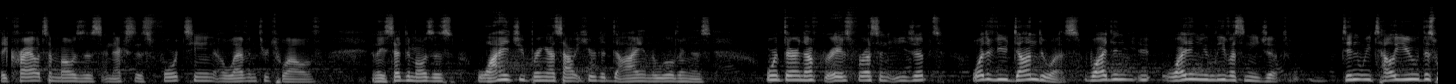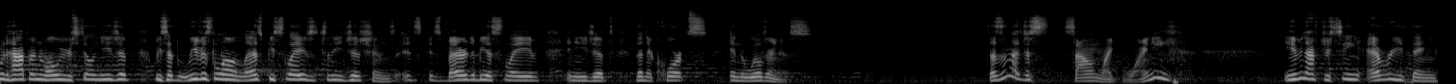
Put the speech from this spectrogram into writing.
they cry out to Moses in Exodus 14, 11 through 12. And they said to Moses, Why did you bring us out here to die in the wilderness? Weren't there enough graves for us in Egypt? What have you done to us? Why didn't you, why didn't you leave us in Egypt? Didn't we tell you this would happen while we were still in Egypt? We said, Leave us alone. Let us be slaves to the Egyptians. It's, it's better to be a slave in Egypt than a corpse in the wilderness. Doesn't that just sound like whiny? Even after seeing everything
